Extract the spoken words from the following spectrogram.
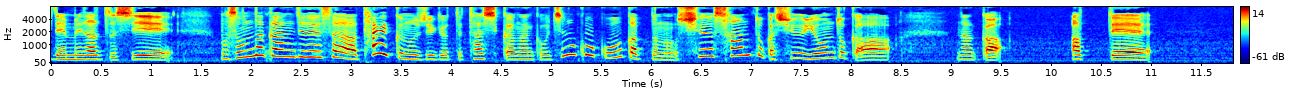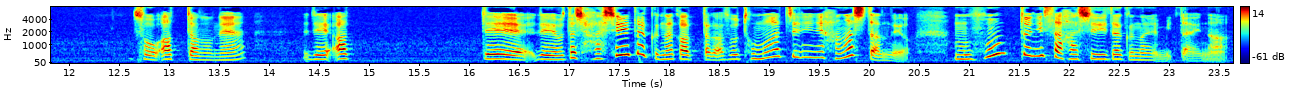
で目立つし。まあ、そんな感じでさ体育の授業って確かなんかうちの高校多かったの。週3とか週4とかなんかそうあったのね。であってで私走りたくなかったからその友達にね話したんだよ。もう本当にさ走りたくないみたいな。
